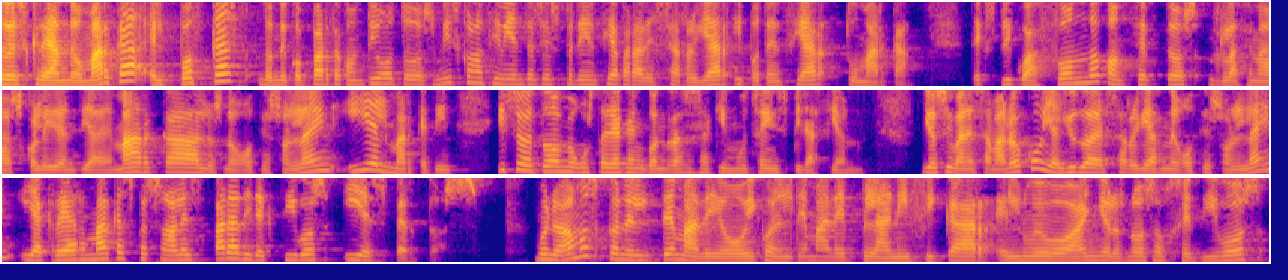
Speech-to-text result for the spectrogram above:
Esto es Creando Marca, el podcast donde comparto contigo todos mis conocimientos y experiencia para desarrollar y potenciar tu marca. Te explico a fondo conceptos relacionados con la identidad de marca, los negocios online y el marketing. Y sobre todo me gustaría que encontrases aquí mucha inspiración. Yo soy Vanessa Maroco y ayudo a desarrollar negocios online y a crear marcas personales para directivos y expertos. Bueno, vamos con el tema de hoy, con el tema de planificar el nuevo año, los nuevos objetivos.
